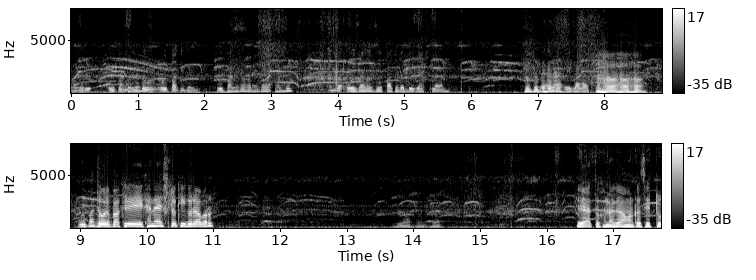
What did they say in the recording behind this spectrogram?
আবার ওই পাখিটা ওই পাখিটাই। ওই পাখিটা আবার এই জায়গায় কেন আমরা ওই জায়গায় যে পাখিটা দেখে আসলাম দেখা যায় এই জায়গায় হ্যাঁ হ্যাঁ হ্যাঁ। ওই পাখি তো ওই পাখি এখানে আসলো কি করে আবার? এতক্ষণ আগে আমার কাছে একটু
